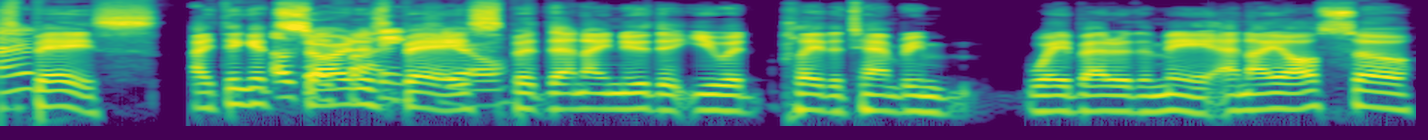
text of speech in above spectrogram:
as bass. I think it Okay, started as fine. Thank bass, you. but then I knew that you would play the tambourine way better than me. And I also,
